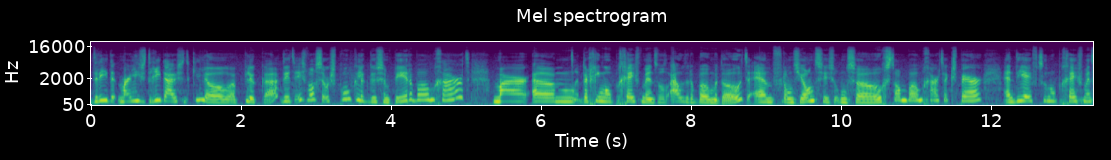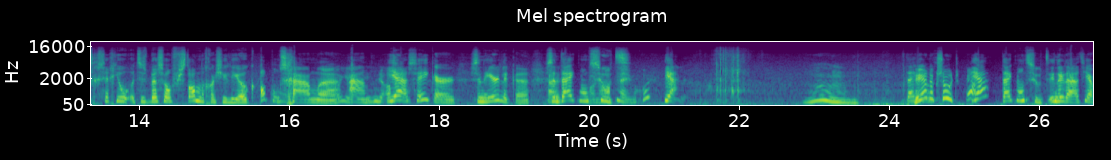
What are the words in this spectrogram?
drie, maar liefst 3000 kilo uh, plukken. Dit is, was oorspronkelijk dus een perenboomgaard, maar um, er gingen op een gegeven moment wat oudere bomen dood. En Frans Jans is onze hoogstamboomgaard-expert. En die heeft toen op een gegeven moment gezegd, joh, het is best wel verstandig als jullie ook appels gaan oh, aan. Ja, zeker. Het is een heerlijke. Het is een Dijkmond zoet. Ja. Mm. Heerlijk zoet. Ja, ja Dijkmond zoet, inderdaad. Ja,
